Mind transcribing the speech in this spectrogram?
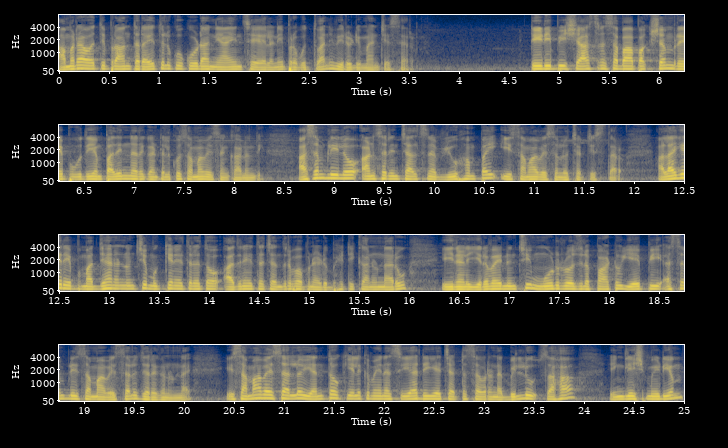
అమరావతి ప్రాంత రైతులకు కూడా న్యాయం చేయాలని ప్రభుత్వాన్ని వీరు డిమాండ్ చేశారు. టీడీపీ శాసనసభాపక్షం రేపు ఉదయం పదిన్నర గంటలకు సమావేశం కానుంది. అసెంబ్లీలో అనుసరించాల్సిన వ్యూహంపై ఈ సమావేశంలో చర్చిస్తారు. అలాగే రేపు మధ్యాహ్నం నుంచి ముఖ్య నేతలతో అధినేత చంద్రబాబు నాయుడు భేటీ కానున్నారు. ఈ నెల ఇరవై నుంచి మూడు రోజుల పాటు ఏపీ అసెంబ్లీ సమావేశాలు జరగనున్నాయి. ఈ సమావేశాల్లో ఎంతో కీలకమైన సిఆర్డీఏ చట్ట సవరణ బిల్లు సహా ఇంగ్లీష్ మీడియం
